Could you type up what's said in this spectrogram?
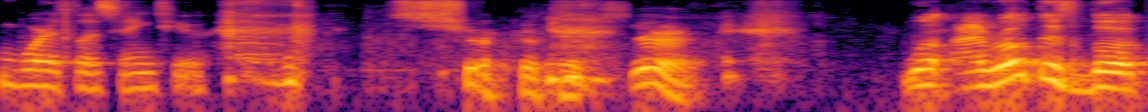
worth listening to. Sure sure. Well i wrote this book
